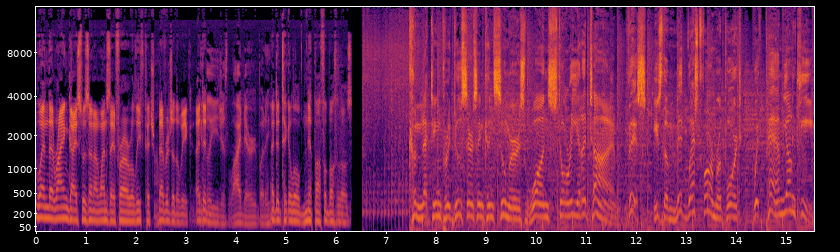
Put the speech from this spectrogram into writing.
when the Ryan Geist was in on Wednesday for our relief Oh. pitch beverage of the week. I did. You just lied to everybody. I did take a little nip off of both of those. Connecting producers and consumers one story at a time. This is the Midwest Farm Report with Pam Jahnke.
